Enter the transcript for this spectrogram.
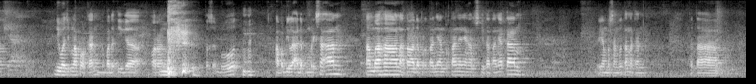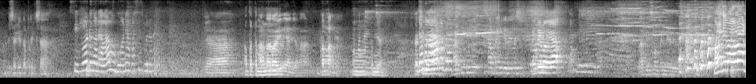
diwajib laporkan kepada tiga orang tersebut. Apabila ada pemeriksaan tambahan atau ada pertanyaan-pertanyaan yang harus kita tanyakan yang bersangkutan akan tetap bisa kita periksa Si Flo dengan LL hubungannya apa sih sebenarnya? ya Apa teman? antara ini aja lah teman ya Teman aja. Ya. Udah kenal lama berarti? nanti disampaikan dirilis Thank you bang ya. nanti disampaikan dirilis Makasih bang Alan.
